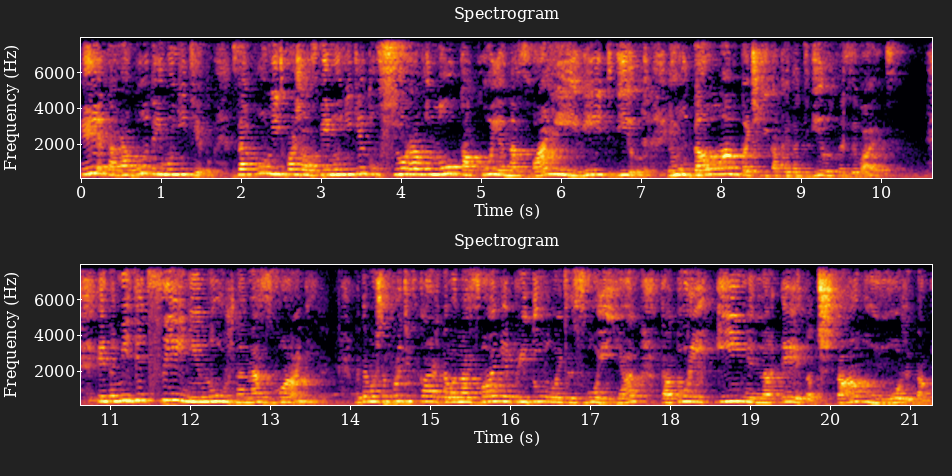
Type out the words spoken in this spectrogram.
Это работа иммунитету. Запомните, пожалуйста, иммунитету все равно, какое название имеет вирус. Ему до лампочки, как этот вирус называется. Это медицине нужно название. Потому что против каждого названия придумывается свой яд, который именно этот штамм может там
